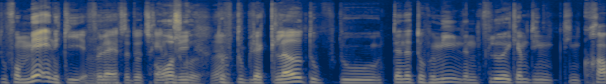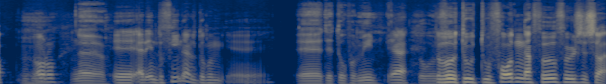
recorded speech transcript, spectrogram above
du får mere energi, jeg Mm. føler, efter du har trænet. Fordi ja. du, du bliver glad, du, du, den der dopamin, den flyder igennem din, din krop, mm. Mhm. når du? Ja, ja. Øh, er det endorfin eller dopamin? Øh, Øh, det er dopamin. Ja, dopamin. du, du, du får den der fede følelse, så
